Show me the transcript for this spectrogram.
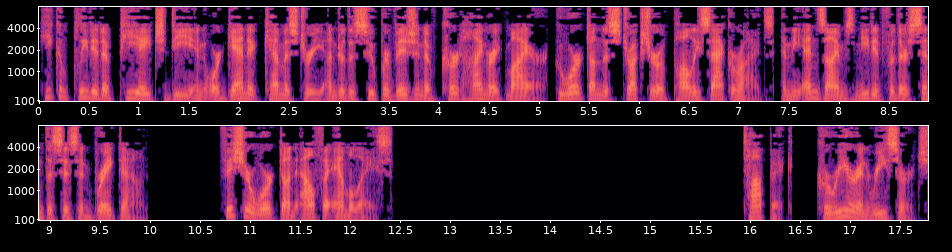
He completed a Ph.D. in organic chemistry under the supervision of Kurt Heinrich Meyer, who worked on the structure of polysaccharides, and the enzymes needed for their synthesis and breakdown. Fischer worked on alpha amylase. Topic: Career and research.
